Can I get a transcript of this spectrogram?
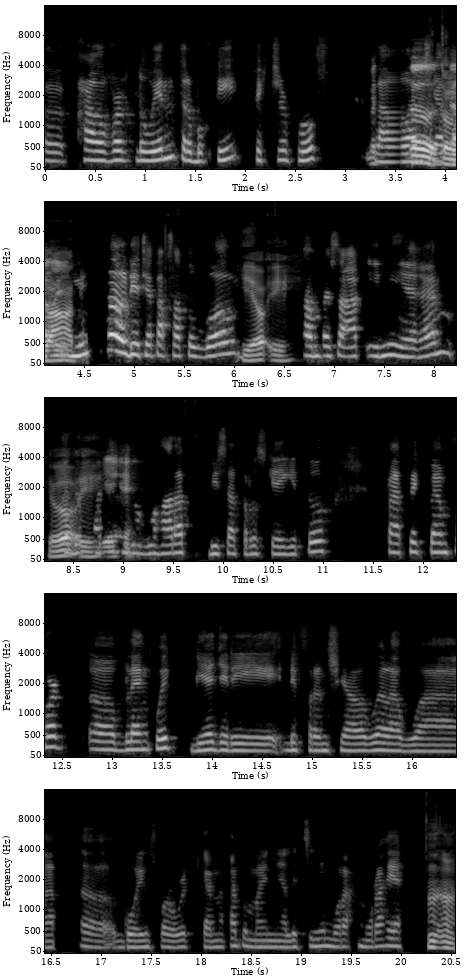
uh, Calvert Lewin terbukti picture proof lawan Betul siapa banget. minimal dia cetak satu gol Yo, ih. sampai saat ini ya kan. Yo, ih. Ke depannya Iya. juga gue harap bisa terus kayak gitu. Patrick Bamford uh, blank quick dia jadi diferensial gue lah buat uh, going forward karena kan pemainnya Leeds ini murah-murah ya. Heeh.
